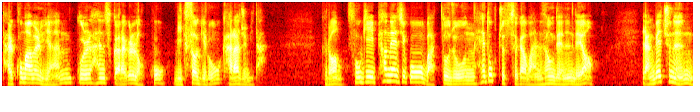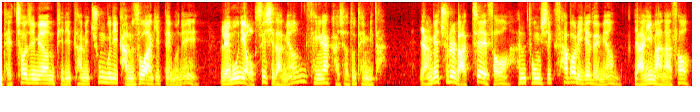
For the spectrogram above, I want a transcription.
달콤함을 위한 꿀 한 숟가락을 넣고 믹서기로 갈아줍니다. 그럼 속이 편해지고 맛도 좋은 해독 주스가 완성되는데요. 양배추는 데쳐지면 비릿함이 충분히 감소하기 때문에 레몬이 없으시다면 생략하셔도 됩니다. 양배추를 마트에서 한 통씩 사버리게 되면 양이 많아서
